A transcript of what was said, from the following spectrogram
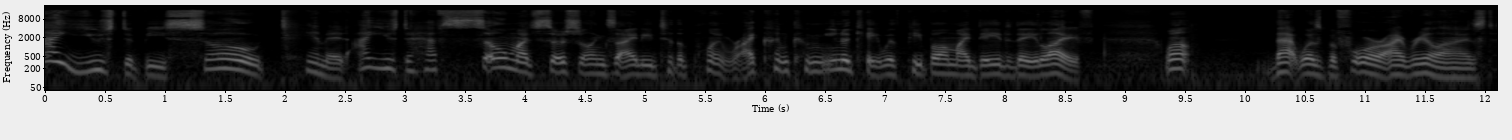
I used to be so timid. I used to have so much social anxiety to the point where I couldn't communicate with people in my day-to-day -day life. Well, that was before I realized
